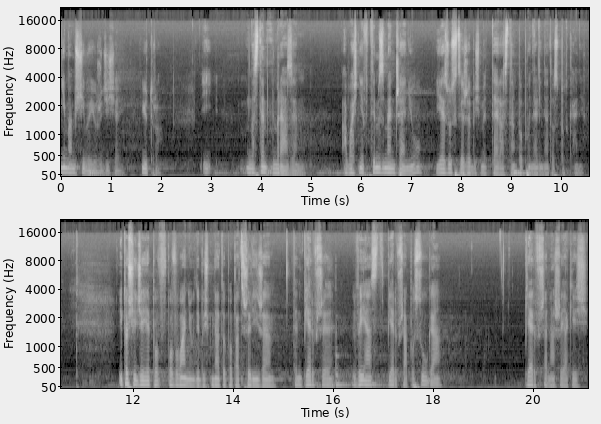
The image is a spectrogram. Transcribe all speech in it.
nie mam siły już dzisiaj. Jutro. I następnym razem, a właśnie w tym zmęczeniu, Jezus chce, żebyśmy teraz tam popłynęli na to spotkanie. I to się dzieje po, w powołaniu, gdybyśmy na to popatrzyli, że ten pierwszy wyjazd, pierwsza posługa pierwsze nasze jakieś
